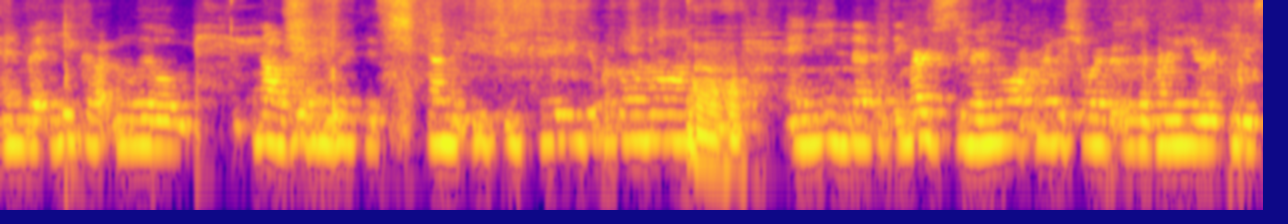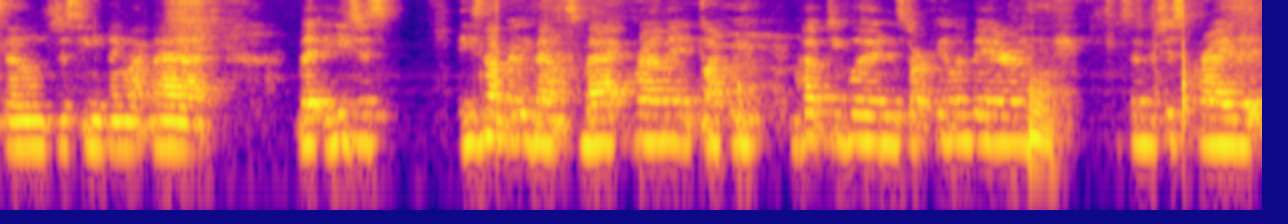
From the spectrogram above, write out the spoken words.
and, but he got a little nauseated with his stomach issues too that were going on, Uh, and he ended up at the emergency room, we weren't really sure if it was a hernia or kidney stones, just anything like that. But he's just, he's not really bounced back from it like we hoped he would and start feeling better. Hmm. So we just pray that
